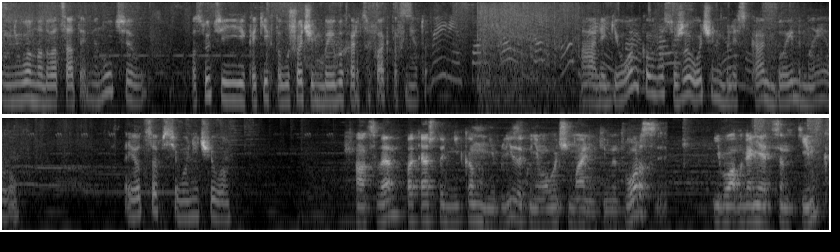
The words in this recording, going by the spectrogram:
У него на 20 минуте по сути, и каких-то уж очень боевых артефактов нету. А легионка у нас уже очень близка к Блейдмейлу. Остается всего ничего. А Свен пока что никому не близок, у него очень маленький нетворс. Его обгоняет Сент Кинг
